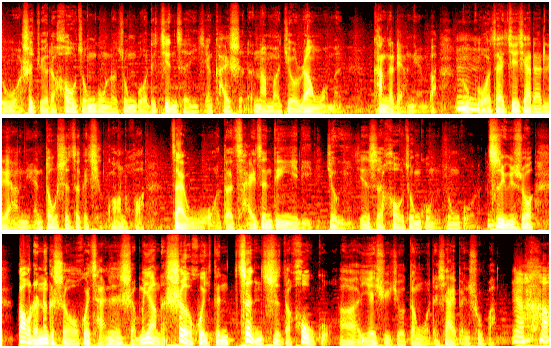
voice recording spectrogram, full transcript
我是觉得后中共的中国的进程已经开始了，那么就让我们看个两年吧。如果在接下来的两年都是这个情况的话，在我的财政定义里就已经是后中共的中国了。至于说，到了那个时候会产生什么样的社会跟政治的后果啊、呃？也许就等我的下一本书吧。嗯，好，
